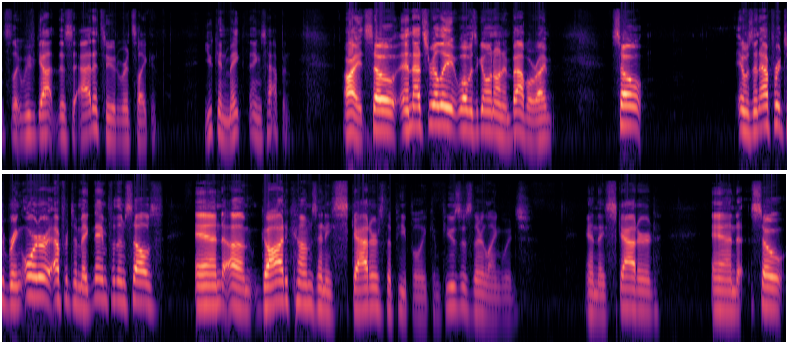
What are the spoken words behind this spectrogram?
It's like we've got this attitude where it's like, you can make things happen. All right, so, and that's really what was going on in Babel, right? So, it was an effort to bring order, an effort to make name for themselves, and um, God comes and he scatters the people. He confuses their language, and they scattered. And so,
